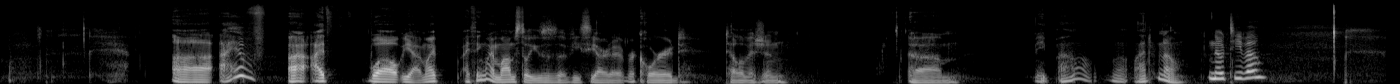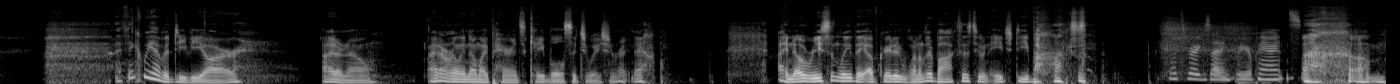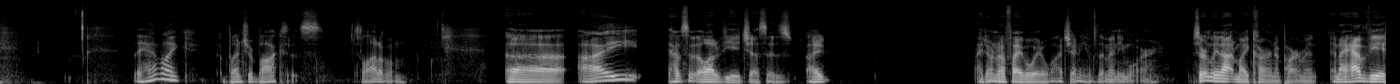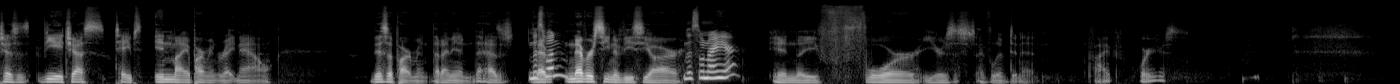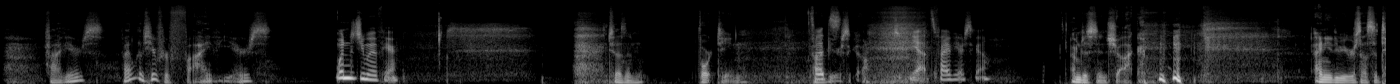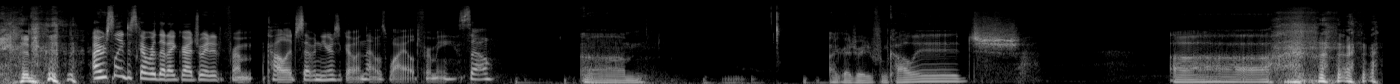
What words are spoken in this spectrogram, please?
Uh, I have. Uh, I well, yeah. My I think my mom still uses a VCR to record television. Um, maybe, oh, well, I don't know. No TiVo. I think we have a DVR. I don't know. I don't really know my parents' cable situation right now. I know recently they upgraded one of their boxes to an HD box. That's very exciting for your parents. um, they have like a bunch of boxes. It's a lot of them. Uh, I have some, a lot of VHSs. I I don't know if I have a way to watch any of them anymore. Certainly not in my current apartment. And I have VHS VHS tapes in my apartment right now. This apartment that I'm in that has This nev- one? never seen a VCR this one right here. in the four years I've lived in it. Five, four years, five years. Have I lived here for five years? When did you move here? 2014, So five it's- years ago. Yeah, it's five years ago. I'm just in shock. I need to be resuscitated. I recently discovered that I graduated from college seven years ago, and that was wild for me. So um, I graduated from college. Uh,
